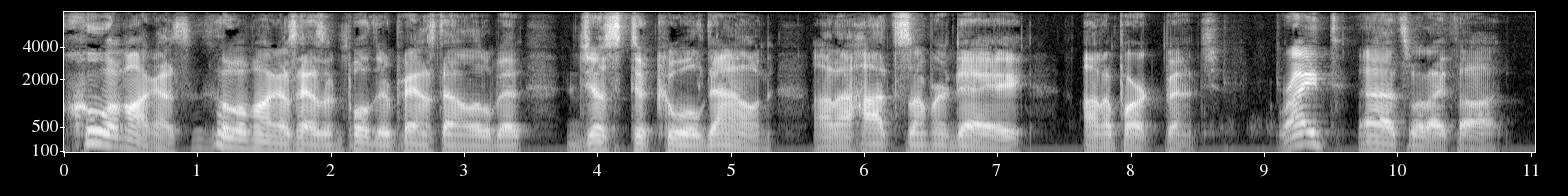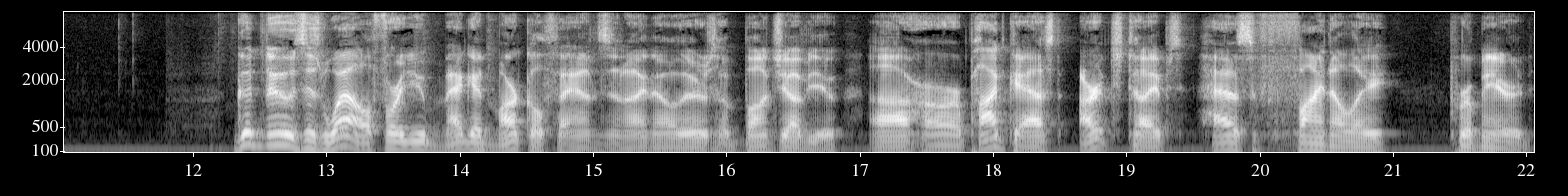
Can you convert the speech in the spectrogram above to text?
Who among us, who among us hasn't pulled their pants down a little bit just to cool down on a hot summer day on a park bench? Right? That's what I thought. Good news as well for you Meghan Markle fans, and I know there's a bunch of you. Uh, her podcast, Archetypes, has finally premiered.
